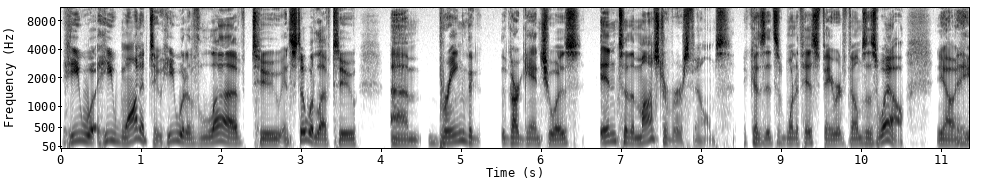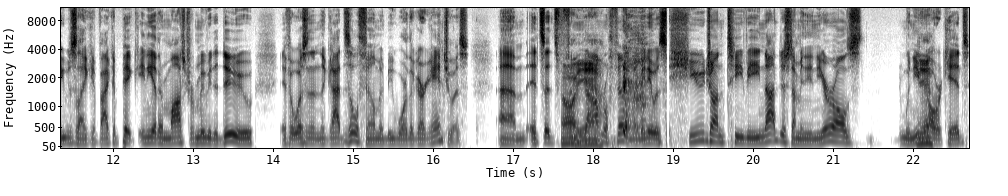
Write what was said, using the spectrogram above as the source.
He would he wanted to. He would have loved to, and still would love to, um, bring the, the Gargantuas into the MonsterVerse films because it's one of his favorite films as well. You know, he was like, if I could pick any other monster movie to do, if it wasn't in the Godzilla film, it'd be War of the Gargantuas. Um, it's it's a Oh, yeah. phenomenal film. I mean, it was huge on TV. Not just, I mean, in your all's when you Yeah. all were kids,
